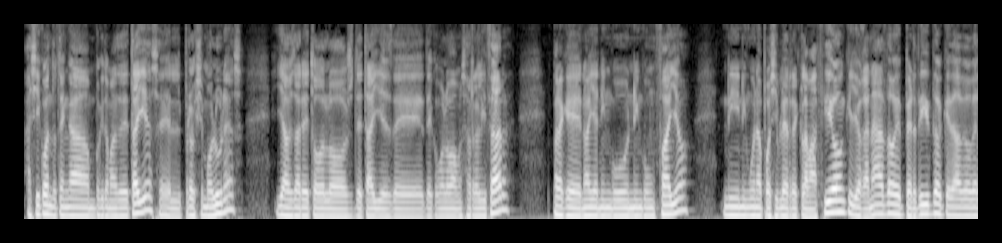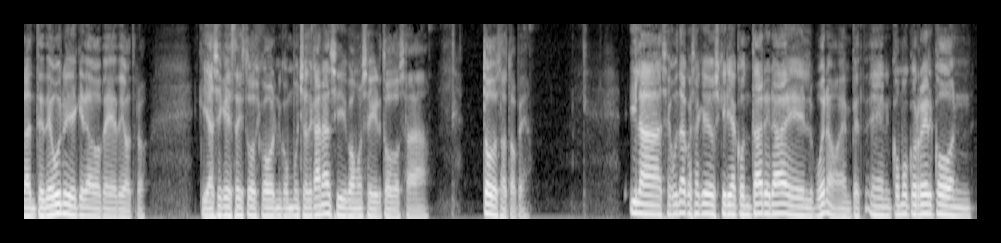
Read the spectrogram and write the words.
Así cuando tenga un poquito más de detalles, el próximo lunes ya os daré todos los detalles de, de cómo lo vamos a realizar, para que no haya ningún, ningún fallo, ni ninguna posible reclamación, que yo he ganado, he perdido, he quedado delante de uno y he quedado de, de otro. Que ya sé que estáis todos con, con muchas ganas y vamos a ir todos a, todos a tope. Y la segunda cosa que os quería contar era el, bueno, en cómo correr con,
